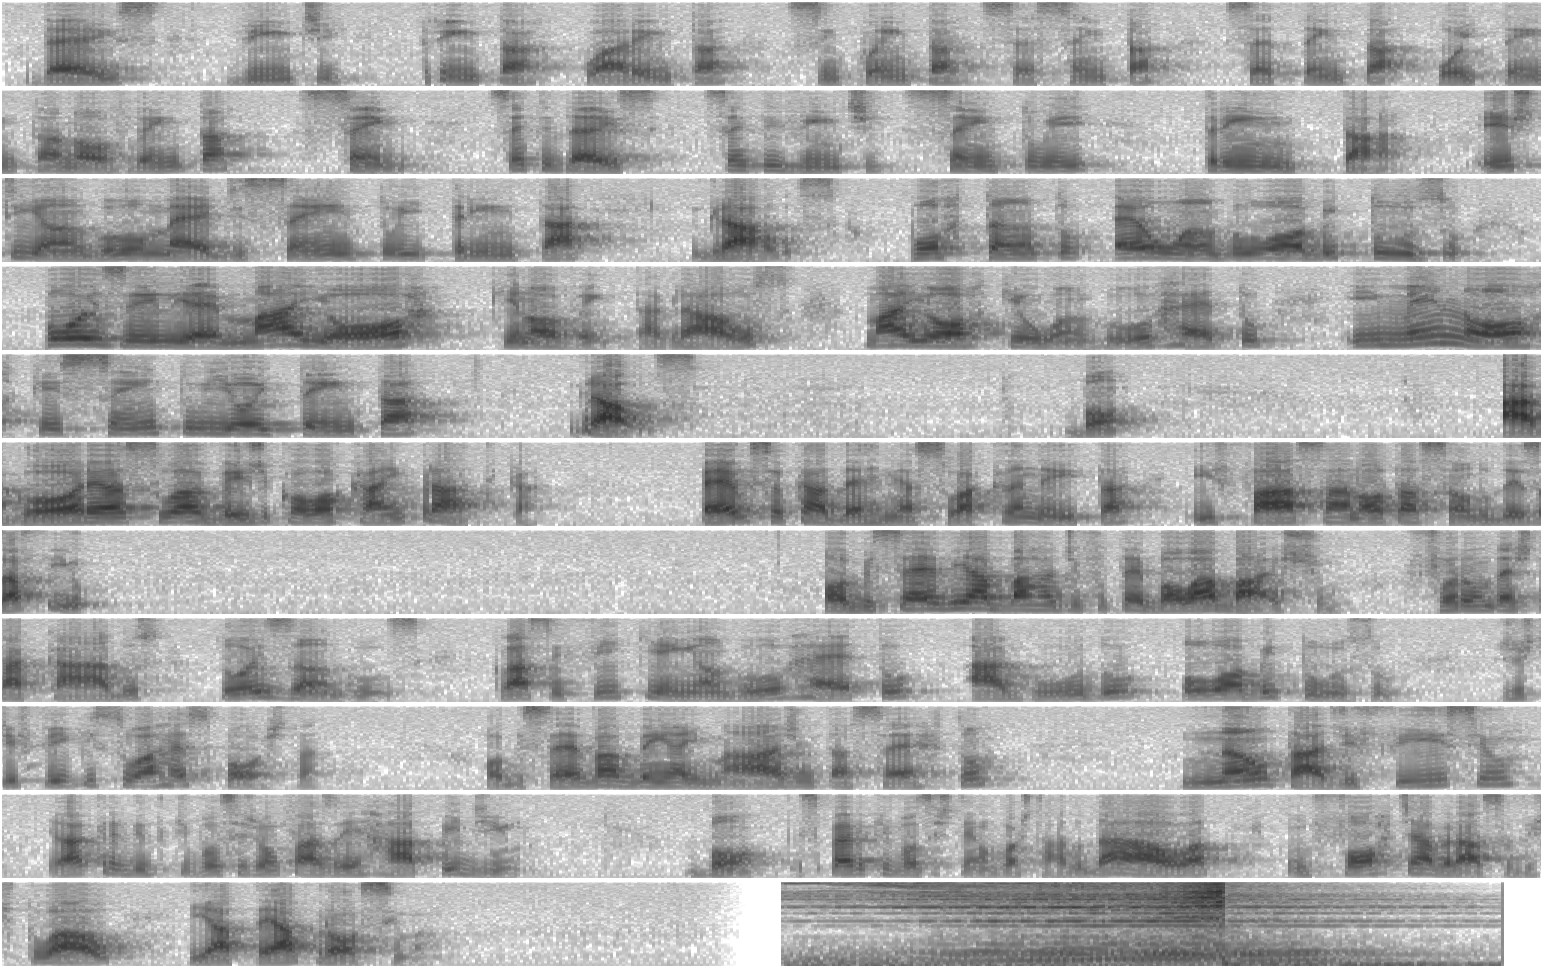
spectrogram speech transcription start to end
10, 20, 30, 40, 50, 60, 70, 80, 90, 100. 110, 120, 130. Este ângulo mede 130 graus. Portanto, é um ângulo obtuso, pois ele é maior que 90 graus, maior que o ângulo reto e menor que 180 graus. Bom, agora é a sua vez de colocar em prática. Pega o seu caderno e a sua caneta e faça a anotação do desafio. Observe a barra de futebol abaixo. Foram destacados dois ângulos. Classifique em ângulo reto, agudo ou obtuso. Justifique sua resposta. Observa bem a imagem, tá certo? Não tá difícil. Eu acredito que vocês vão fazer rapidinho. Bom, espero que vocês tenham gostado da aula. Um forte abraço virtual e até a próxima!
